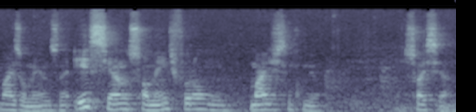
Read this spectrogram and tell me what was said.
Mais ou menos, né? Esse ano somente foram mais de 5 mil. Só esse ano.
